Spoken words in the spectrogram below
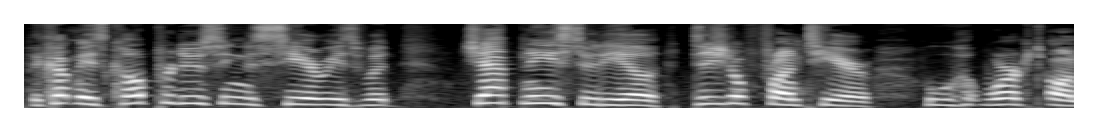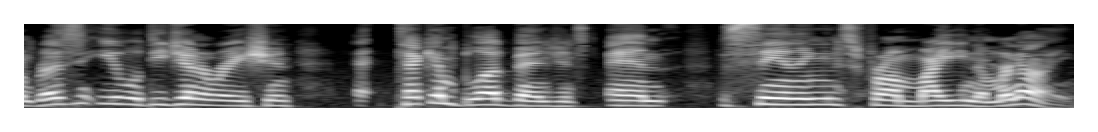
The company is co-producing the series with Japanese studio Digital Frontier, who worked on Resident Evil Degeneration, Tekken Blood Vengeance, and the scenes from Mighty Number no. Nine.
